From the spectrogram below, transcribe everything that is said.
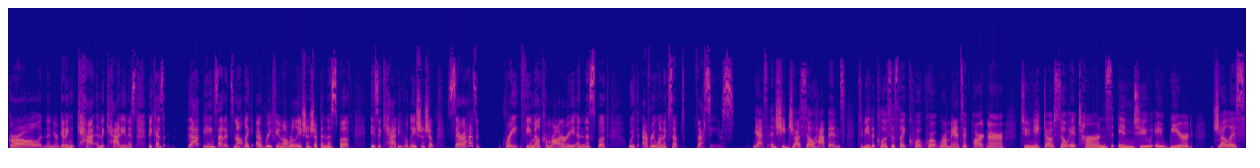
girl, and then you're getting cat and the cattiness. Because that being said, it's not like every female relationship in this book is a catty relationship. Sera has a great female camaraderie in this book with everyone except Veses. Yes, and she just so happens to be the closest, like, quote, quote, romantic partner to Nyktos. So it turns into a weird, jealous,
